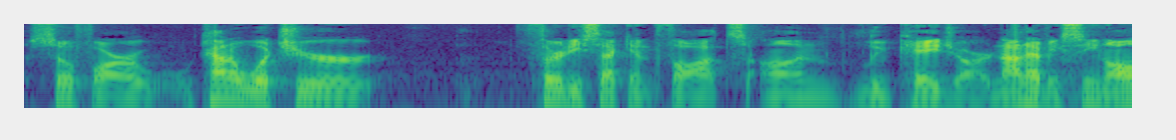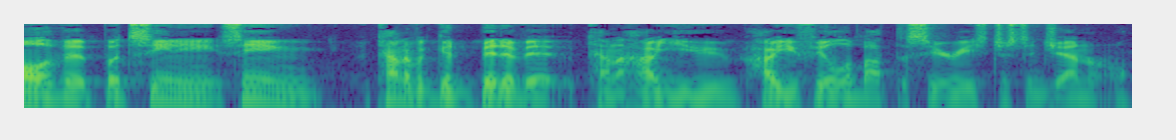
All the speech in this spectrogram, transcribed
so far. Kind of what your 30 second thoughts on Luke Cage are. Not having seen all of it, but seeing seeing kind of a good bit of it. Kind of how you how you feel about the series just in general.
